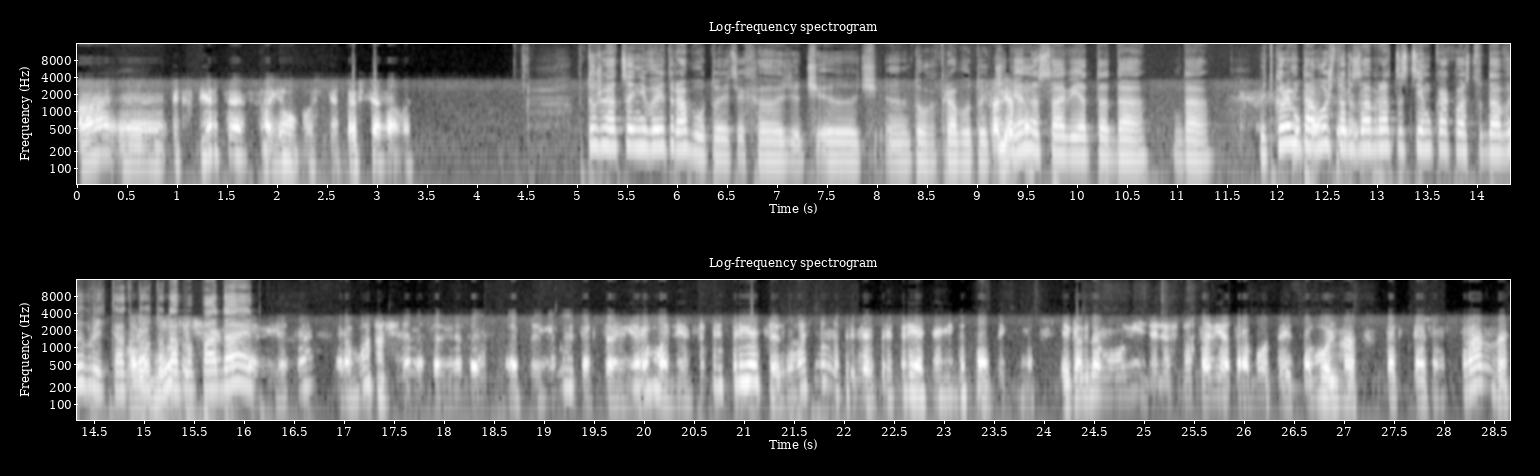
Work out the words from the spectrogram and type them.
а э, эксперты в своей области, профессионалы. Кто же оценивает работу этих, э, э, э, то, как работают Совета? члены совета, да, да. Ведь кроме ну, того, что разобраться с тем, как вас туда выбрать, как кто туда попадает... Совета, работу члена совета оценивают акционеры, владельцы предприятия. Ну, возьмем, например, предприятие Rīgas satiksme. И когда мы увидели, что совет работает довольно, так скажем, странно,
